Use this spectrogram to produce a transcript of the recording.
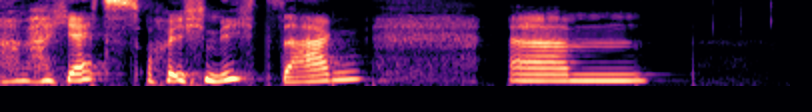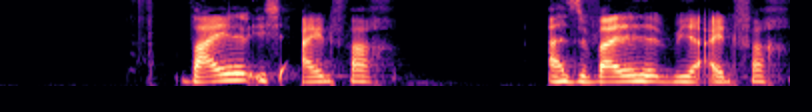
aber jetzt euch nicht sagen, ähm, weil ich einfach also weil mir einfach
